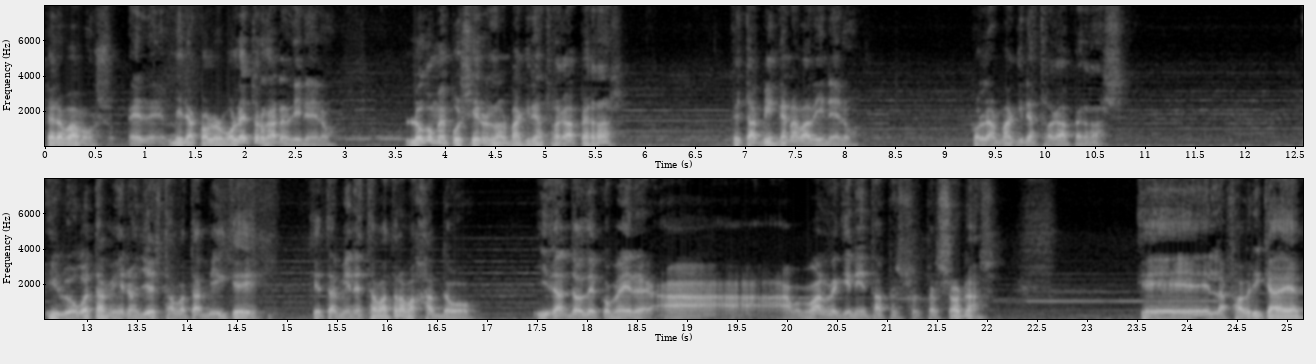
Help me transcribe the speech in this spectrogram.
Pero vamos, eh, mira, con los boletos gané dinero. Luego me pusieron las máquinas tragaperras, que también ganaba dinero. Con las máquinas tragaperras. Y luego también, oye, estaba también que, que también estaba trabajando y dando de comer a, a más de 500 perso- personas. Que en la fábrica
